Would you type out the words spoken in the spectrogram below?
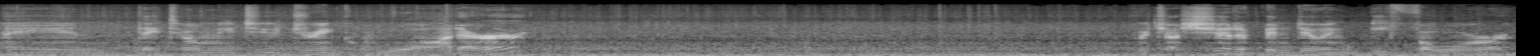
And they told me to drink water, which I should have been doing before.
